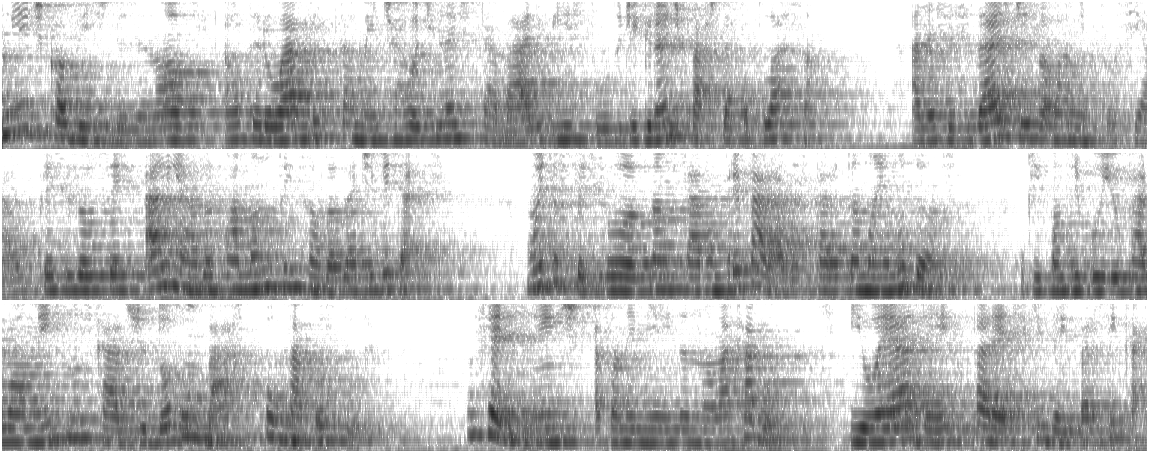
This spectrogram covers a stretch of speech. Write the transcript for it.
Pandemia de Covid-19 alterou abruptamente a rotina de trabalho e estudo de grande parte da população. A necessidade de isolamento social precisou ser alinhada com a manutenção das atividades. Muitas pessoas não estavam preparadas para tamanha mudança, o que contribuiu para o aumento nos casos de dor lombar por má postura. Infelizmente, a pandemia ainda não acabou e o EAD parece que veio para ficar.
